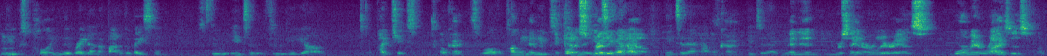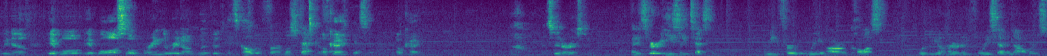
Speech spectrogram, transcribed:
He Mhm. was pulling the radon up out of the basement through into the, through the uh, pipe chase. Okay. So where all the plumbing And, he and kind of spreading it that house, out. into that house, Okay. into that unit. And then you were saying earlier, as warm air rises, like we know, it will it will also bring the radon with it. It's called a thermal stack effect. Okay. Yes, sir. Okay. Oh, It's interesting. And it's very easily tested. I mean, for we our cost would be $147,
